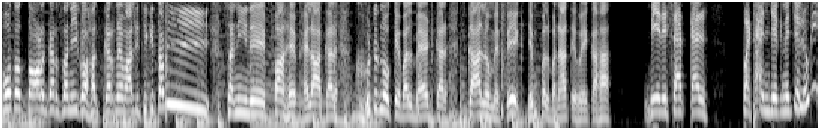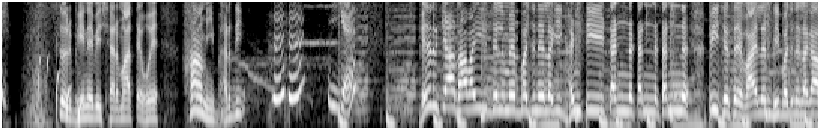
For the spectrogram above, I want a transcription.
वो तो दौड़कर सनी को हक करने वाली थी कि तभी सनी ने बाहें फैलाकर घुटनों के बल बैठकर गालों में फेक डिंपल बनाते हुए कहा मेरे साथ कल पठान देखने चलोगी? सुरभि ने भी शर्माते हुए हामी भर दी। यस फिर क्या था भाई? दिल में बजने लगी घंटी टन टन टन। पीछे से वायलिन भी बजने लगा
